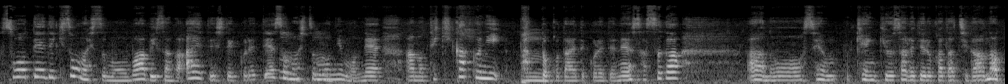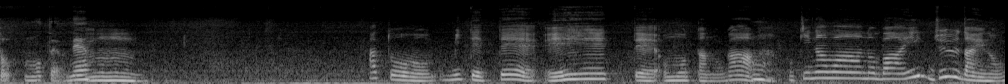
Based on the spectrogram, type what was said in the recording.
想定できそうな質問をバービーさんがあえてしてくれてその質問にもね、あの的確にパッと答えてくれてねさすがあのせん研究されてる方違うなと思ったよね。うん、あと見ててえーって思ったのが、沖縄の場合10代の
